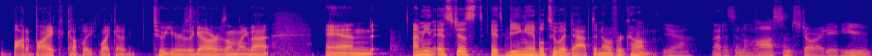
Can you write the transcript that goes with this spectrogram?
bought a bike a couple like a two years ago or something like that, and I mean it's just it's being able to adapt and overcome. Yeah, that is an awesome story, dude. You,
